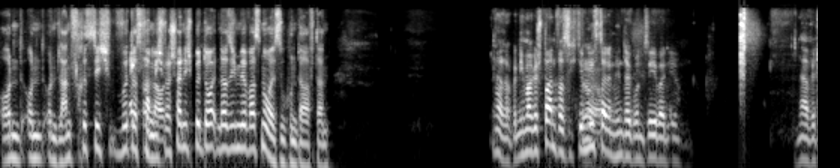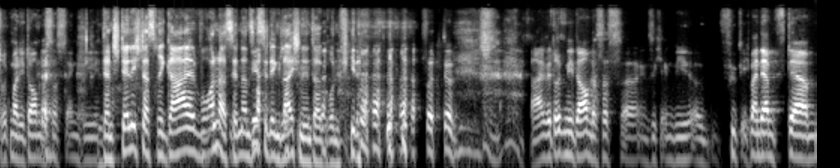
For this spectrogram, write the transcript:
Und, und, und langfristig wird extra das für mich laut. wahrscheinlich bedeuten, dass ich mir was Neues suchen darf dann. Ja, da bin ich mal gespannt, was ich demnächst ja. dann im Hintergrund sehe bei dir. Ja, wir drücken mal die Daumen, dass das irgendwie. Dann stelle ich das Regal woanders hin, dann siehst du den gleichen Hintergrund wieder. so stimmt. Nein, wir drücken die Daumen, dass das äh, sich irgendwie äh, fügt. Ich meine, der, der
